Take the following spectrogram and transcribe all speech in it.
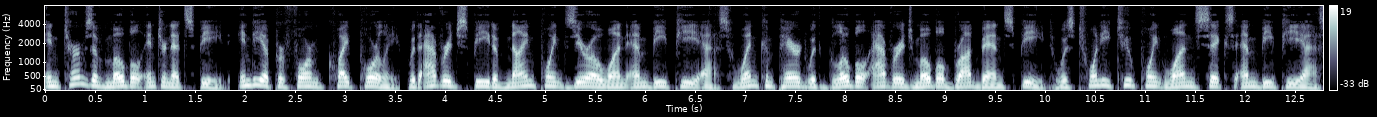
In terms of mobile Internet speed, India performed quite poorly, with average speed of 9.01 Mbps when compared with global average mobile broadband speed was 22.16 Mbps.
